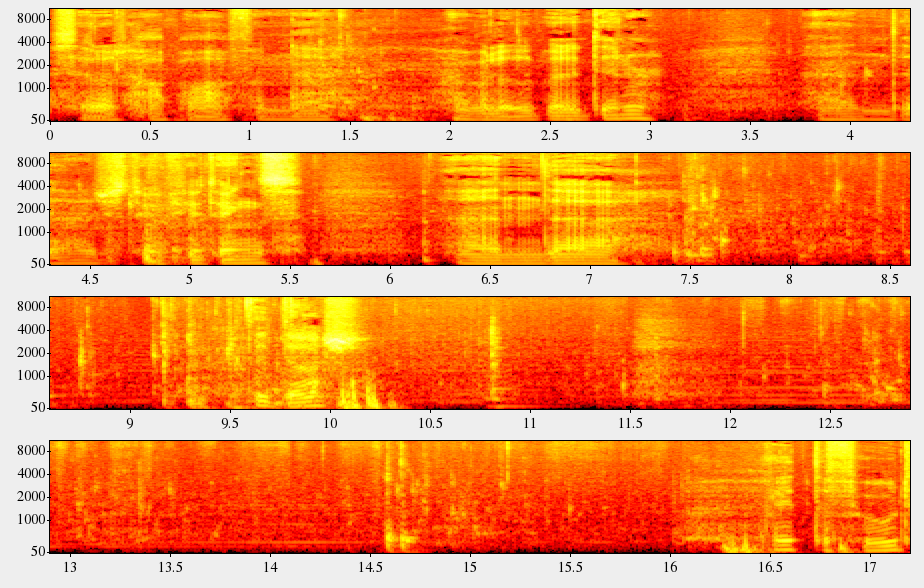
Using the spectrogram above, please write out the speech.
said I'd hop off and uh, have a little bit of dinner and uh, just do a few things, and uh, did that. Ate the food,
